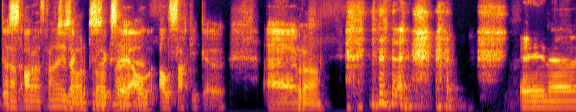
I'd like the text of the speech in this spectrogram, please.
dis ja, ons gaan nie daar praat ek sê al al sakkie ehm en uh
